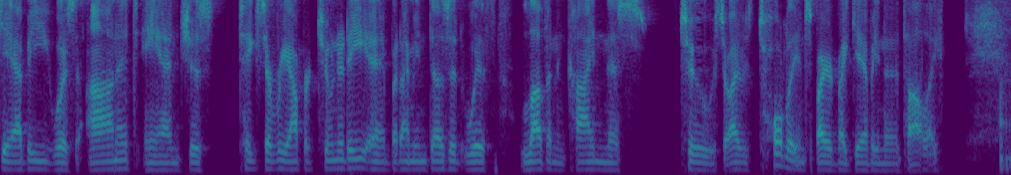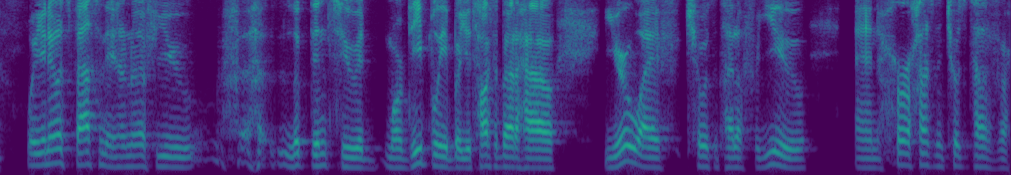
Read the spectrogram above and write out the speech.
Gaby was on it and just takes every opportunity. And, but I mean, does it with love and kindness too. So I was totally inspired by Gaby Natale. Well, you know, it's fascinating. I don't know if you looked into it more deeply, but you talked about how your wife chose the title for you and her husband chose the title for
